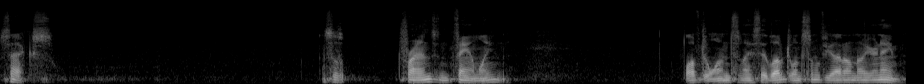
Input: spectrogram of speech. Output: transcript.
sex. So, friends and family, loved ones, and I say loved ones, some of you I don't know your name.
